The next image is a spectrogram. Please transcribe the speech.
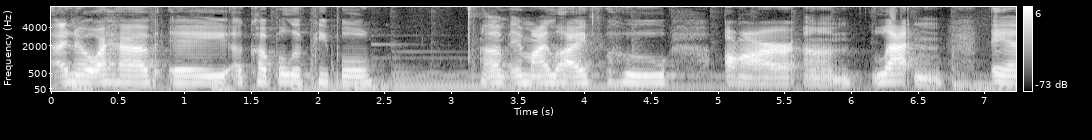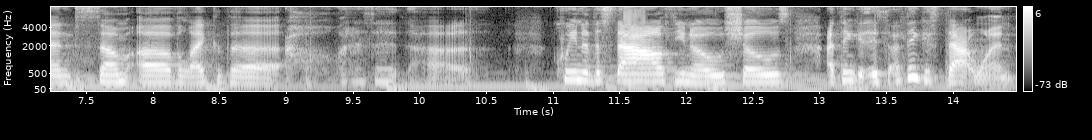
I know I have a, a couple of people um, in my life who are um, Latin, and some of like the oh, what is it, uh, Queen of the South, you know, shows. I think it's I think it's that one,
